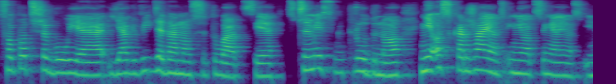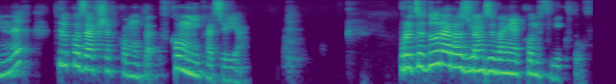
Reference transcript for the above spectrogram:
co potrzebuję, jak widzę daną sytuację, z czym jest mi trudno, nie oskarżając i nie oceniając innych, tylko zawsze w, w komunikacie ja. Procedura rozwiązywania konfliktów.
